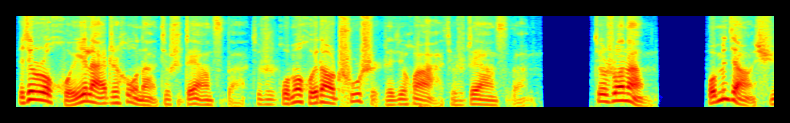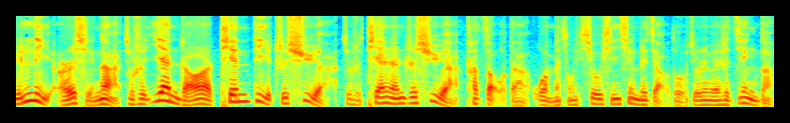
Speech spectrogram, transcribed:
也就是说回来之后呢，就是这样子的，就是我们回到初始这句话就是这样子的，就是说呢，我们讲循理而行啊，就是验着天地之序啊，就是天人之序啊，它走的，我们从修心性的角度就认为是静的，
